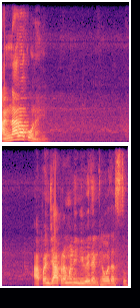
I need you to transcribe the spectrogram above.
आणणारा कोण आहे? आपण ज्याप्रमाणे निवेदन ठेवत असतो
